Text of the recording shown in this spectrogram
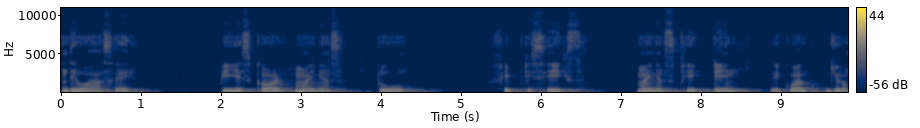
দেওয়া আছে P square minus two fifty six minus fifteen equal zero.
